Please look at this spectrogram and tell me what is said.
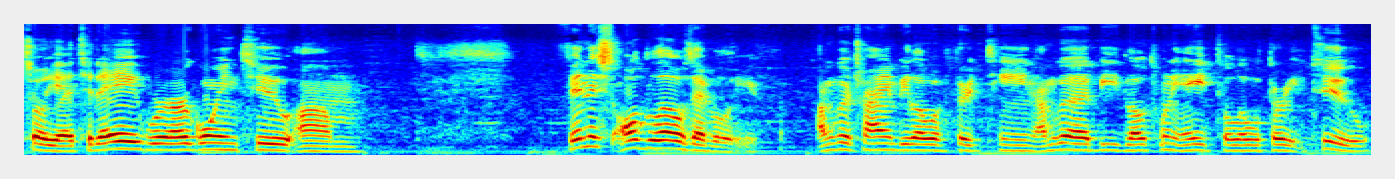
So yeah, today we're going to um finish all the levels I believe. I'm to try and be level 13. I'm to be level 28 to level 32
